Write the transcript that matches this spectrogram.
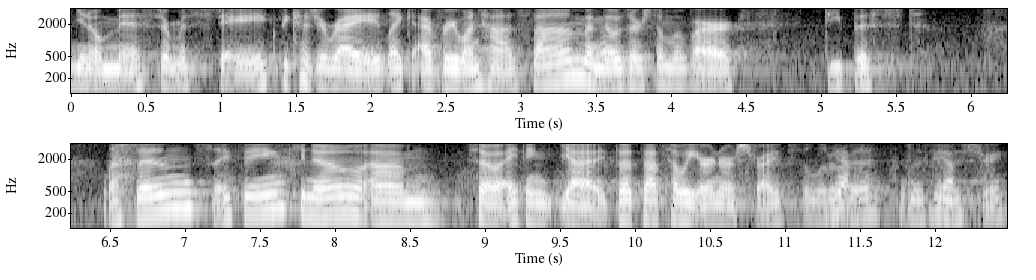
you know, miss or mistake, because you're right, like everyone has them, and those are some of our deepest lessons, I think, you know. Um, so I think, yeah, that, that's how we earn our stripes a little Yep. bit in this Yep. industry.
